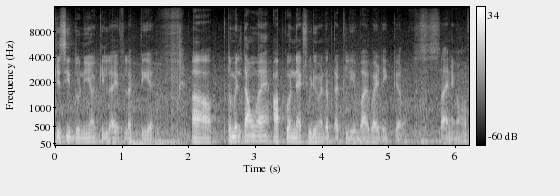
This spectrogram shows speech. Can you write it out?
किसी दुनिया की लाइफ लगती है। आ, तो मिलता हूँ मैं आपको नेक्स्ट वीडियो में तब तक के लिए bye bye take care signing off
